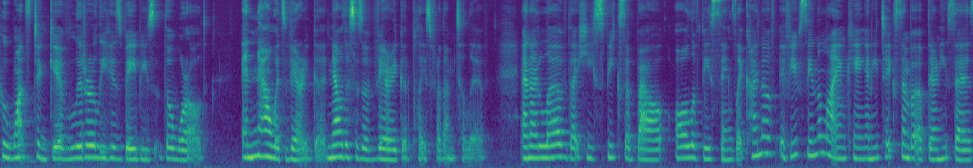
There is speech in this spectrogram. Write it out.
who wants to give literally his babies the world. And now it's very good. Now this is a very good place for them to live. And I love that he speaks about all of these things. Like, kind of, if you've seen The Lion King and he takes Simba up there and he says,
